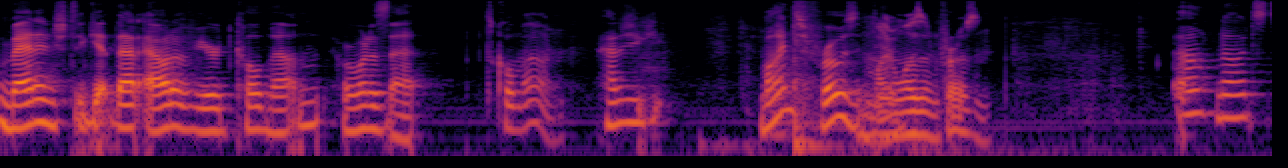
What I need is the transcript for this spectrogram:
manage to get that out of your cold mountain, or what is that? It's Cold Mountain. How did you? Mine's frozen. Mine dude. wasn't frozen. Oh no, it's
